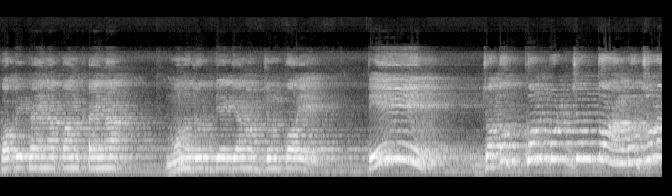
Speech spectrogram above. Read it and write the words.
কফি খায় না, পান খায় না, মনোযোগ দিয়ে জ্ঞান অর্জন করে। তিন, যতক্ষণ পর্যন্ত আলোচনা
